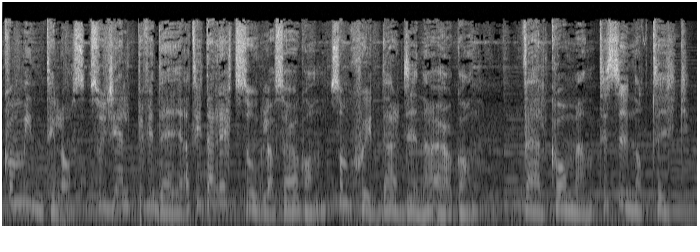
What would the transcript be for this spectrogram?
Kom in till oss så hjälper vi dig att hitta rätt solglasögon som skyddar dina ögon. Välkommen till Synoptik.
